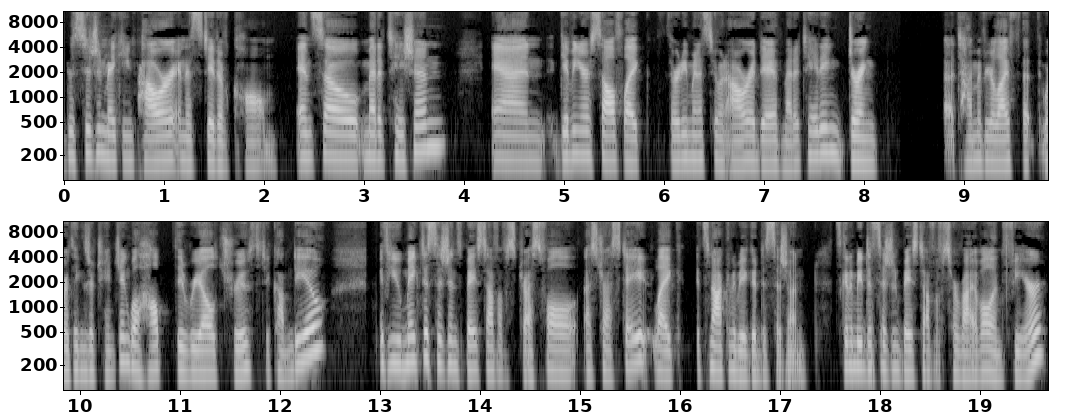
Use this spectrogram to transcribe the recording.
decision making power in a state of calm. And so meditation and giving yourself like 30 minutes to an hour a day of meditating during a time of your life that where things are changing will help the real truth to come to you. If you make decisions based off of stressful a stress state like it's not going to be a good decision. It's going to be a decision based off of survival and fear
